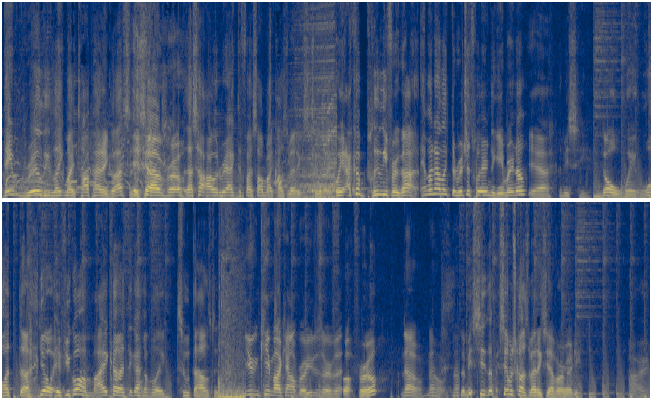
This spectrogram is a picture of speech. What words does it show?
They really like my top hat and glasses. Yeah, bro. That's how I would react if I saw my cosmetics too. Like, wait, I completely forgot. Am I not like the richest player in the game right now? Yeah. Let me see. No way. What the? Yo, if you go on my account, I think I have like 2,000. You can keep my account, bro. You deserve it. But for real? No, no, no. Let me see. Let me see how much cosmetics you have already. All right.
